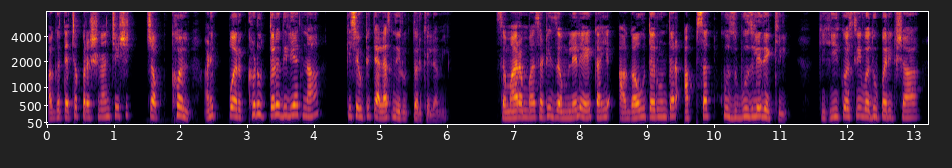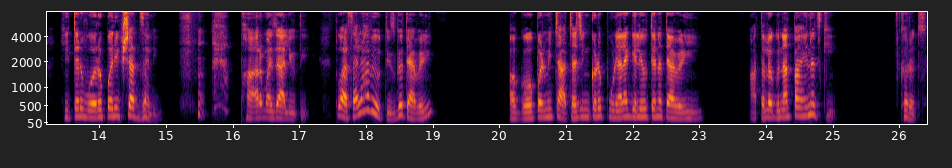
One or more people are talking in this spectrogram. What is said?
अगं त्याच्या प्रश्नांची अशी चपखल आणि परखड उत्तरं दिली आहेत ना की शेवटी त्यालाच निरुत्तर केलं मी. समारंभासाठी जमलेले काही आगाऊ तरुण तर आपसात कुजबुजले देखील की ही कसली वधू परीक्षा ही तर वरपरीक्षाच झाली. फार मजा आली होती. तू असायला हवी होतीस ग त्यावेळी? अगं पण मी चाचाजींकडे पुण्याला गेले होते ना त्यावेळी. आता लग्नात पाहिनच की. खरंच.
